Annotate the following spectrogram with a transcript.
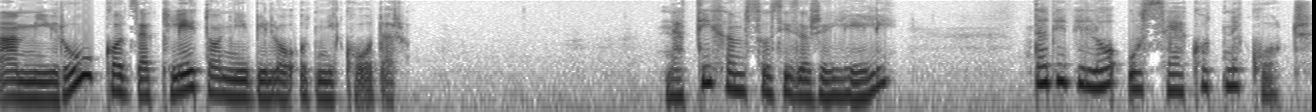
a miru kot zakleto ni bilo od nikoder. Na tihem so si zaželeli, da bi bilo vse kot nekoč.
